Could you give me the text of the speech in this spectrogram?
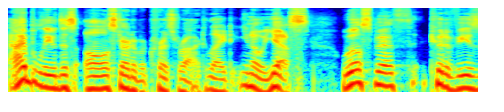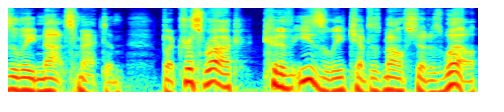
I believe this all started with Chris Rock. Like, you know, yes, Will Smith could have easily not smacked him, but Chris Rock could have easily kept his mouth shut as well.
